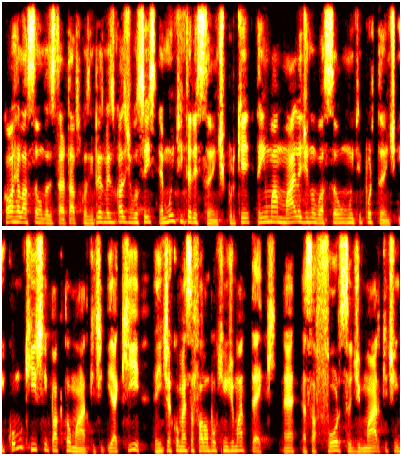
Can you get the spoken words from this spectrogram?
Qual a relação das startups com as empresas? Mas no caso de vocês é muito interessante porque tem uma malha de inovação muito importante. E como que isso impacta o marketing? E aqui a gente já começa a falar um pouquinho de Martech, né? Essa força de marketing e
